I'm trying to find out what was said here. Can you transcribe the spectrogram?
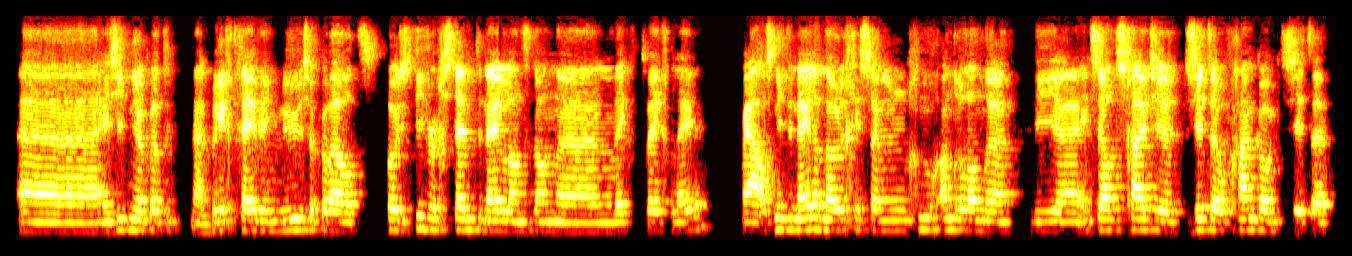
Uh, je ziet nu ook dat nou, de berichtgeving nu is ook wel wat positiever gestemd in Nederland dan uh, een week of twee geleden. Maar ja, als het niet in Nederland nodig is, zijn er genoeg andere landen die uh, in hetzelfde schuitje zitten of gaan komen te zitten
